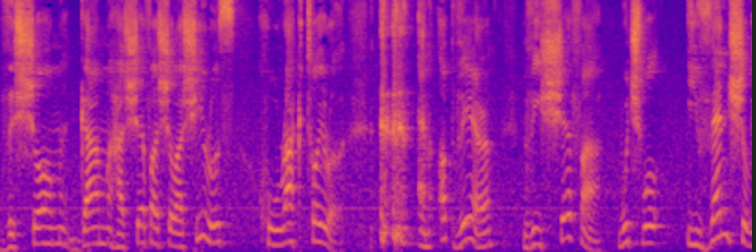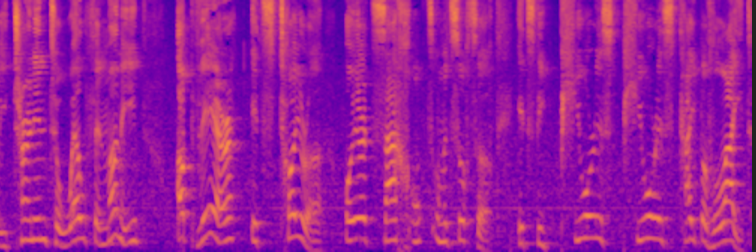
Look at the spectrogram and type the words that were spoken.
Vishom gam hashefa shel ashirus hurak Torah. and up there, the shefa, which will eventually turn into wealth and money, up there it's Torah. It's the purest, purest type of light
